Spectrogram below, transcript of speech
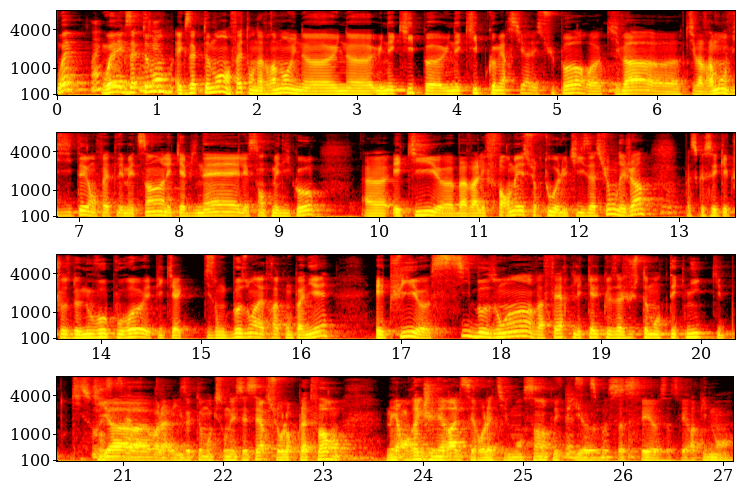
Ouais, ouais, exactement, exactement. En fait, on a vraiment une, une, équipe, une équipe commerciale et support euh, qui va, euh, qui va vraiment visiter en fait les médecins, les cabinets, les centres médicaux. Euh, et qui bah, va les former surtout à l'utilisation déjà, parce que c'est quelque chose de nouveau pour eux et puis qu'ils ont besoin d'être accompagnés. Et puis, si besoin, va faire les quelques ajustements techniques qui, Qui sont qui a, nécessaires. voilà, exactement, qui sont nécessaires sur leur plateforme. Mais en règle générale, c'est relativement simple et puis assez euh, ça, se fait, ça se fait rapidement.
